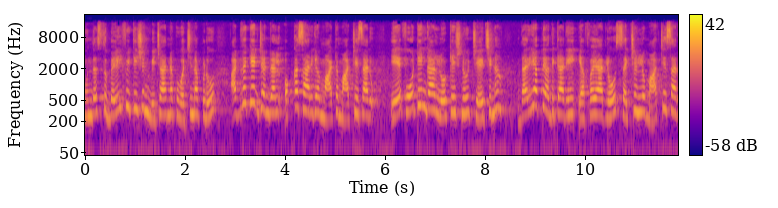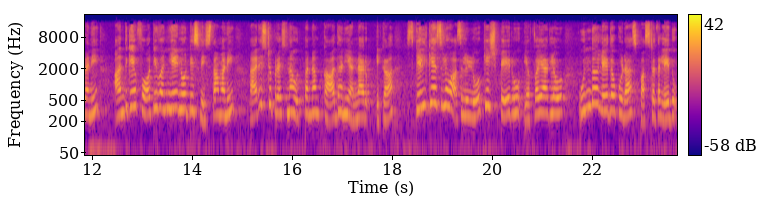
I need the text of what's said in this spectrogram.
ముందస్తు బెయిల్ పిటిషన్ విచారణకు వచ్చినప్పుడు అడ్వకేట్ జనరల్ ఒక్కసారిగా మాట మార్చేశారు. ఏ ఫోర్టీన్గా లోకేష్ను చేర్చిన దర్యాప్తు అధికారి ఎఫ్ఐఆర్లో సెక్షన్లు మార్చేశారని అందుకే ఫార్టీ వన్ ఏ నోటీసులు ఇస్తామని అరెస్టు ప్రశ్న ఉత్పన్నం కాదని అన్నారు. ఇక స్కిల్ కేసులో అసలు లోకేష్ పేరు ఎఫ్ఐఆర్లో ఉందో లేదో కూడా స్పష్టత లేదు.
